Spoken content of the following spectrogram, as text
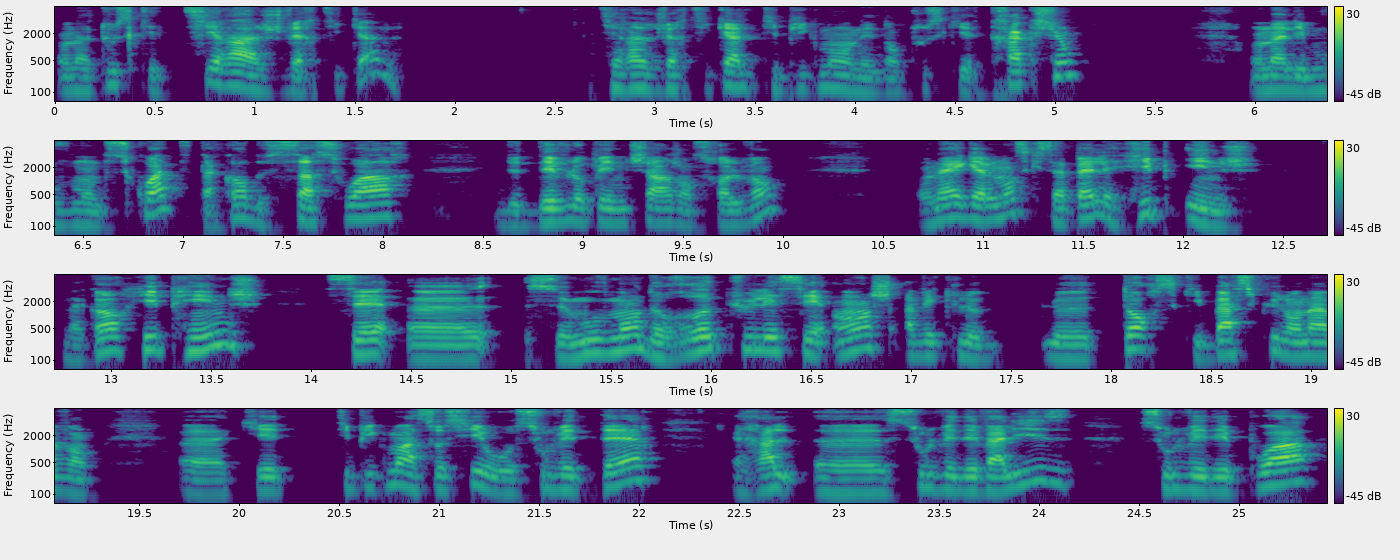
On a tout ce qui est tirage vertical. Tirage vertical, typiquement, on est dans tout ce qui est traction. On a les mouvements de squat, d'accord De s'asseoir, de développer une charge en se relevant. On a également ce qui s'appelle hip hinge. D'accord Hip hinge, c'est euh, ce mouvement de reculer ses hanches avec le torse qui bascule en avant, euh, qui est typiquement associé au soulevé de terre, euh, soulever des valises, soulever des poids,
